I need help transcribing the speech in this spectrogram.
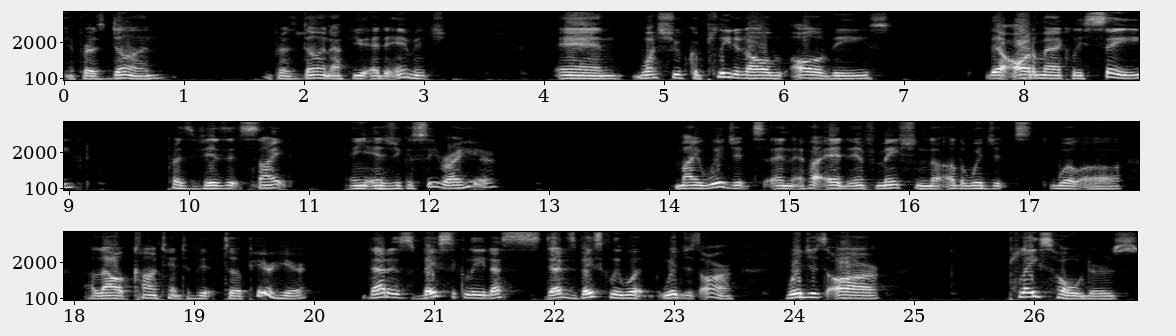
and press done. Press done after you add the image. And once you've completed all all of these they're automatically saved. Press visit site. And as you can see right here my widgets, and if I add information, the other widgets will uh, allow content to be, to appear here. That is basically that's that is basically what widgets are. Widgets are placeholders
